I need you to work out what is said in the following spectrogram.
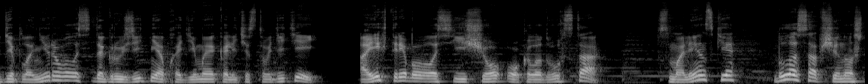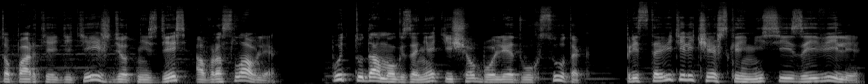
где планировалось догрузить необходимое количество детей, а их требовалось еще около 200. В Смоленске было сообщено, что партия детей ждет не здесь, а в Рославле. Путь туда мог занять еще более двух суток. Представители чешской миссии заявили,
